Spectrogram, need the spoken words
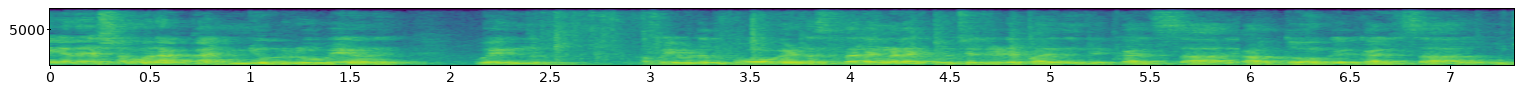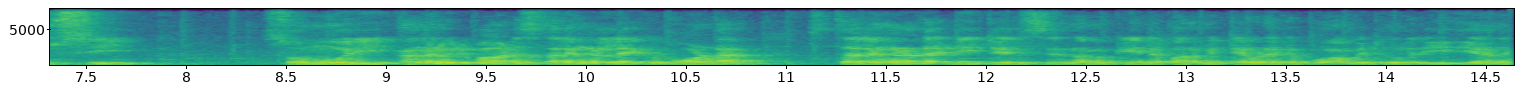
ഏകദേശം ഒരാൾക്ക് അഞ്ഞൂറ് രൂപയാണ് വരുന്നത്. അപ്പൊ ഇവിടെ പോകേണ്ട സ്ഥലങ്ങളെ കുറിച്ച് ഇവിടെ പറയുന്നുണ്ട് കൽസാർ കർദോങ് കൽസാർ ഉപ്സി സൊമൂരി അങ്ങനെ ഒരുപാട് സ്ഥലങ്ങളിലേക്ക് പോകേണ്ട സ്ഥലങ്ങളുടെ ഡീറ്റെയിൽസ് നമുക്ക് ഇതിന്റെ പെർമിറ്റ് എവിടെയൊക്കെ പോകാൻ പറ്റുന്ന രീതിയാണ്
